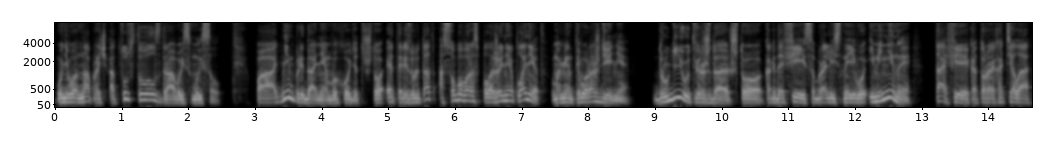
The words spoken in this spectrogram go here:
у него напрочь отсутствовал здравый смысл. По одним преданиям выходит, что это результат особого расположения планет в момент его рождения. Другие утверждают, что когда феи собрались на его именины, Та фея, которая хотела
